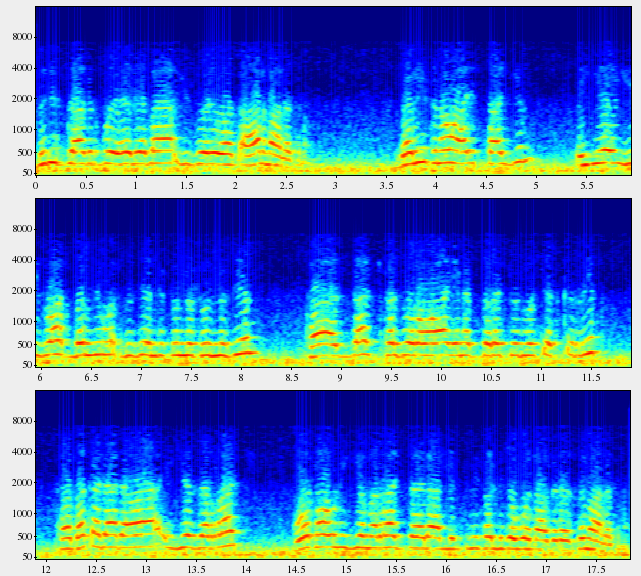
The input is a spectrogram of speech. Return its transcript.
ብድግ አድርጎ ይሄ ሌባ ይዞ ይወጣል ማለት ነው። በሊት ነው አይታይም። እየ ይዟት በሚሮጥ ጊዜ እንድቱንቱን ሲል ከዛች ከጆሮዋ የነበረች የዶቄት ቅሪት በቀዳዳዋ እየዘራች ቦታውን እየመራች ትሄዳለች የሚፈልገው ቦታ ድረስ ማለት ነው።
